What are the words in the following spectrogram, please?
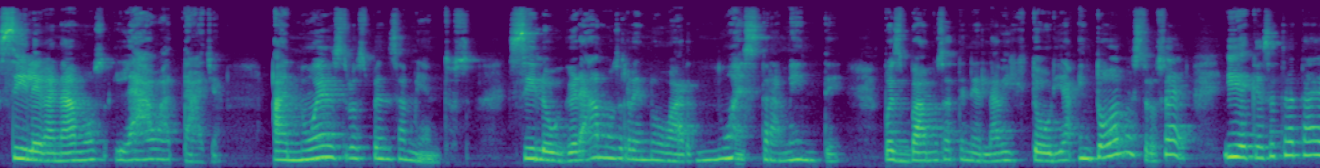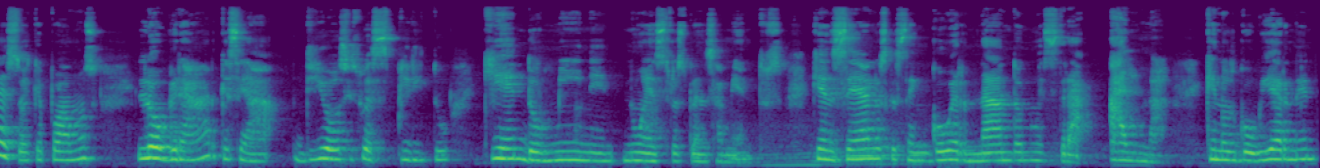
si le ganamos la batalla a nuestros pensamientos, si logramos renovar nuestra mente, pues vamos a tener la victoria en todo nuestro ser. ¿Y de qué se trata eso? De que podamos lograr que sea Dios y su Espíritu quien domine nuestros pensamientos, quien sean los que estén gobernando nuestra alma, que nos gobiernen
